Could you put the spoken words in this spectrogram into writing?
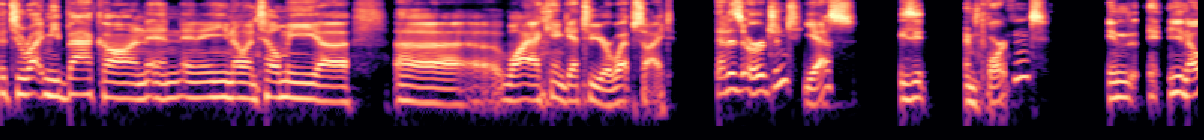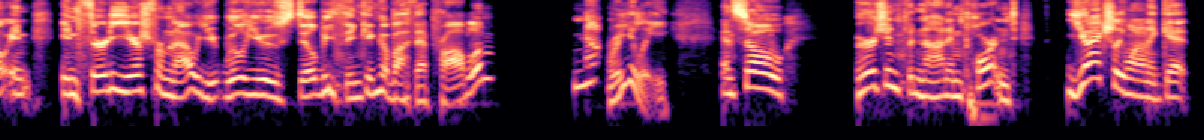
to write me back on and and you know and tell me uh, uh, why I can't get to your website. That is urgent, yes. Is it important? In you know, in in thirty years from now, you will you still be thinking about that problem? Not really. And so, urgent but not important. You actually want to get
